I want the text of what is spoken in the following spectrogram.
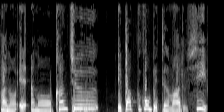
あの、え、あの、寒中エパックコンペっていうのもあるし、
